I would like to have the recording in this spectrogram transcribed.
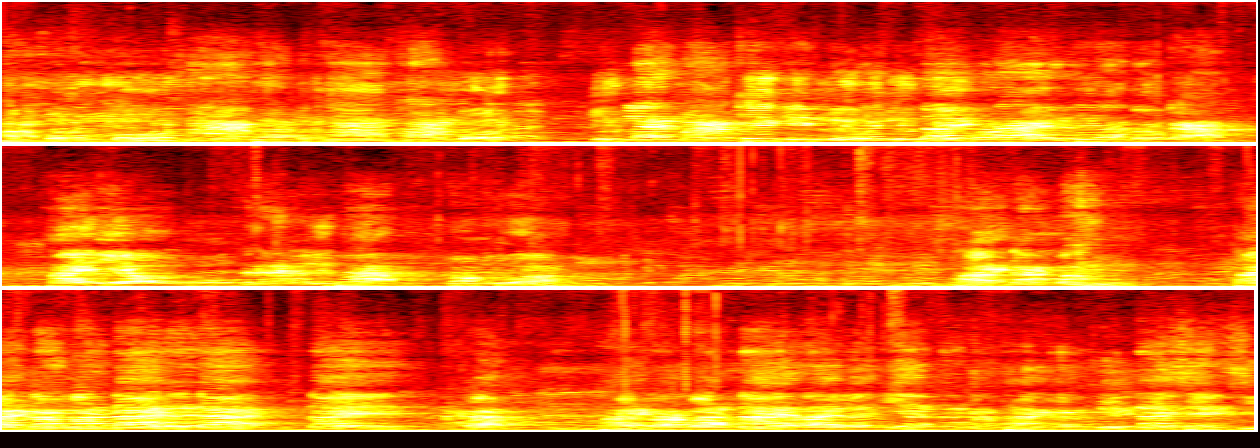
ทำบนโบสถ์หน้าพระประธานข้างโบสถ์จุดแลนด์มาร์คเช็คอินหรือว่าจุดใดก็ได้นะที่ท่านต้องการถ่ายเดียวหมู่คณะหรือภาพครอบครัวถ่ายกลางวัน ถ่ายกลางวันได้ได้ได้ได้นะครับ ถ่ายกลางวันได้รายละเอียดนะครับ ถ่ายกลางคืนได้แสงสี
